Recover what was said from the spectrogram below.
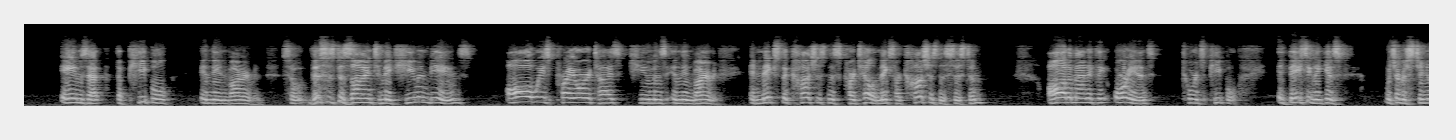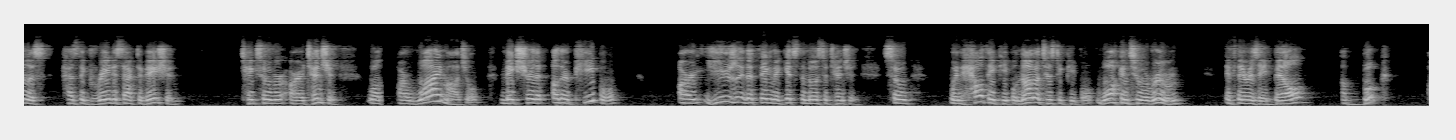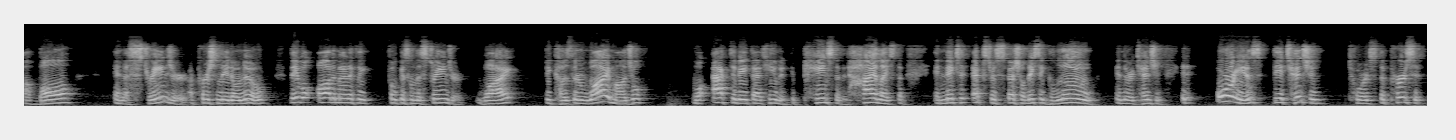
aims at the people in the environment. So this is designed to make human beings always prioritize humans in the environment. It makes the consciousness cartel, it makes our consciousness system automatically orient towards people. It basically gives whichever stimulus has the greatest activation takes over our attention. Well, our why module makes sure that other people are usually the thing that gets the most attention. So when healthy people, non autistic people, walk into a room, if there is a bell, a book, a ball, and a stranger, a person they don't know, they will automatically focus on the stranger. Why? Because their why module will activate that human. It paints them, it highlights them, it makes it extra special, makes it glow in their attention. It orients the attention towards the person.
